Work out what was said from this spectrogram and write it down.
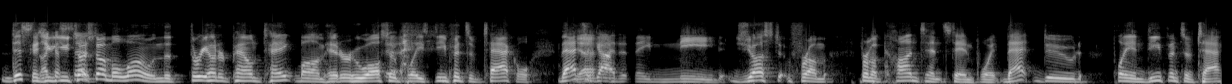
this because like you, you said, touched on Malone, the 300 pound tank bomb hitter who also plays defensive tackle. That's yeah. a guy that they need just from from a content standpoint. That dude playing defensive tackle,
